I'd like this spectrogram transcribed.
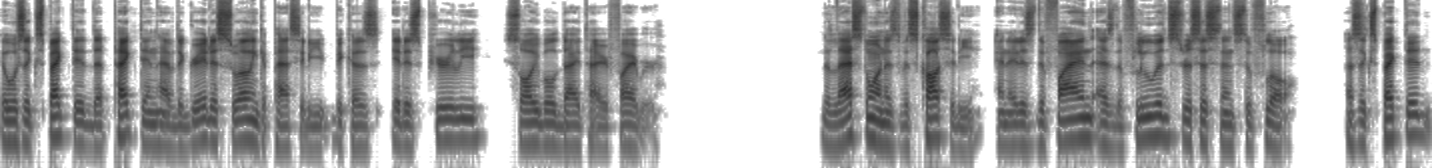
It was expected that pectin have the greatest swelling capacity because it is purely soluble dietary fiber. The last one is viscosity, and it is defined as the fluid's resistance to flow. As expected,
